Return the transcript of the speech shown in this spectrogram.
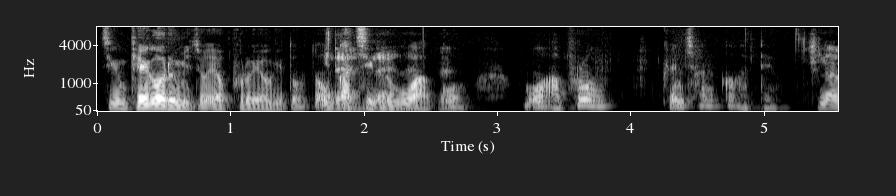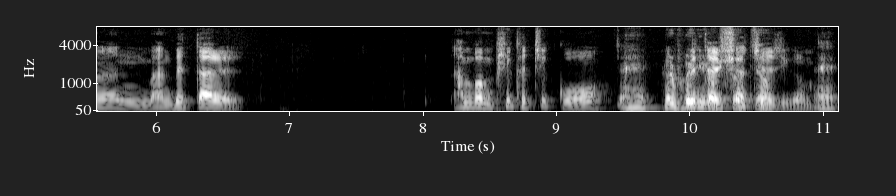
지금 개걸음이죠. 옆으로 여기도 똑같이 네, 네 그러고 네, 왔고 네. 뭐 앞으로 괜찮을 것 같아요. 지난 한몇달 한 번 피크 찍고 네, 몇달 쉬었죠 지금. 네.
